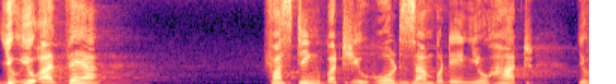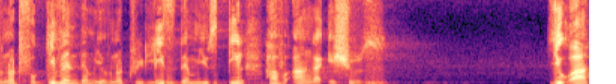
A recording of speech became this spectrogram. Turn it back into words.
You, you are there fasting, but you hold somebody in your heart. You've not forgiven them, you've not released them, you still have anger issues. You are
